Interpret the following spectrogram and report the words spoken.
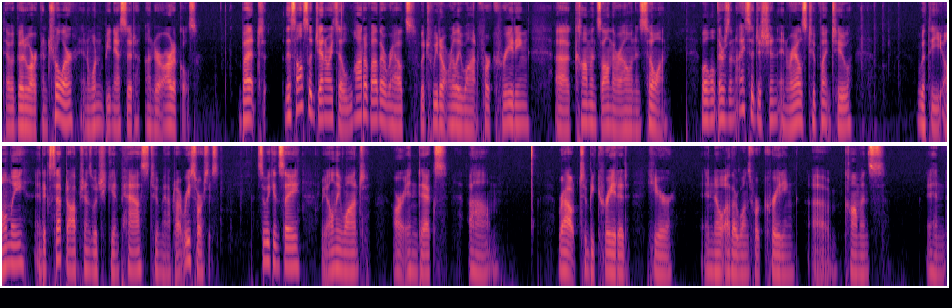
That would go to our controller and wouldn't be nested under articles. But this also generates a lot of other routes which we don't really want for creating uh, comments on their own and so on. Well, there's a nice addition in Rails 2.2 with the only and except options which you can pass to map.resources. So we can say we only want our index um, route to be created here, and no other ones for creating uh, comments and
